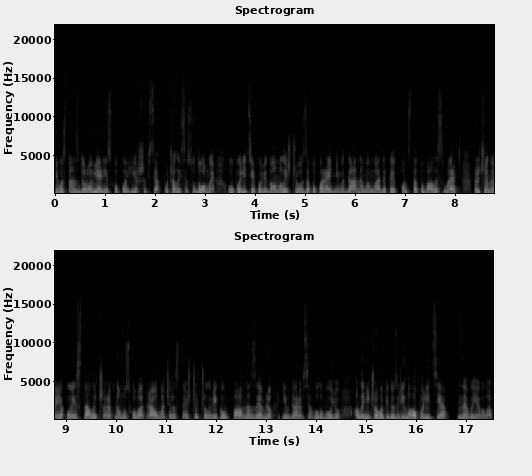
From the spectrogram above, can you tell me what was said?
його стан здоров'я різко погіршився. Почалися судоми. У поліції повідомили, що за попередніми даними медики констатували смерть, причиною якої стали черепно-мозкова травма через те, що чоловік впав на землю і вдарився головою. Але нічого підозрілого поліція не виявила.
